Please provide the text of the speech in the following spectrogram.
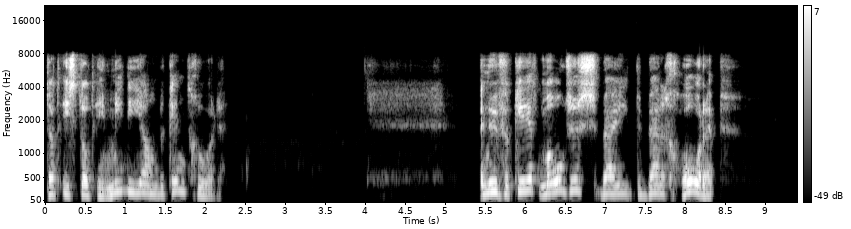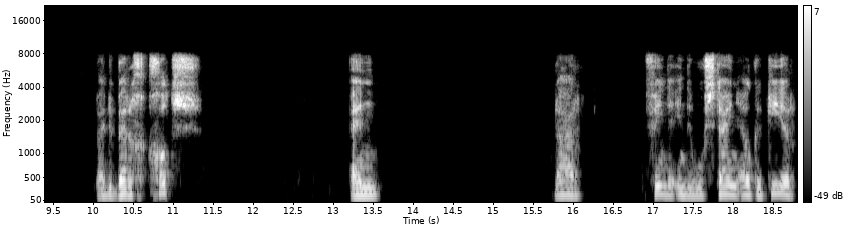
Dat is tot in Midian bekend geworden. En nu verkeert Mozes bij de berg Horeb, bij de berg Gods. En daar vinden in de woestijn elke keer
